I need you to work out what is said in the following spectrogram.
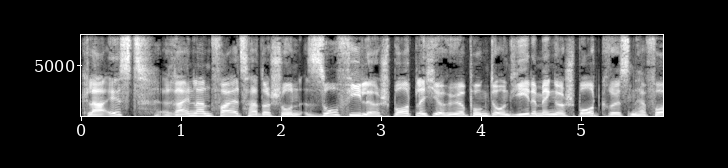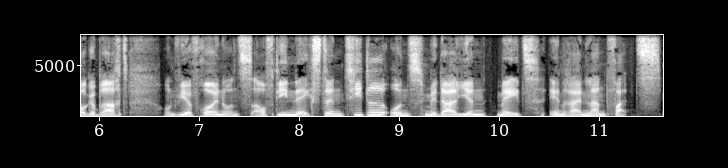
Klar ist, Rheinland-Pfalz hatte schon so viele sportliche Höhepunkte und jede Menge Sportgrößen hervorgebracht und wir freuen uns auf die nächsten Titel und Medaillen made in Rheinland-Pfalz.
